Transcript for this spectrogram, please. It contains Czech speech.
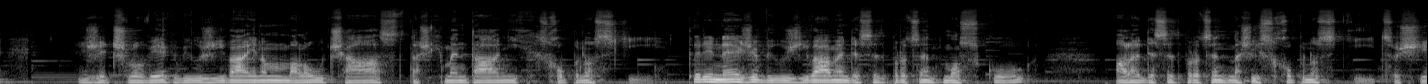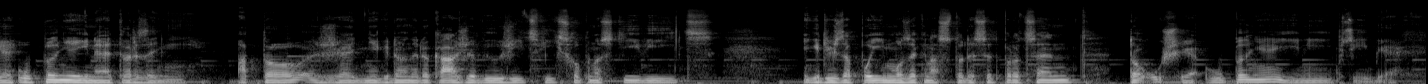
že člověk využívá jenom malou část našich mentálních schopností. Tedy ne, že využíváme 10% mozku, ale 10% našich schopností, což je úplně jiné tvrzení. A to, že někdo nedokáže využít svých schopností víc, i když zapojí mozek na 110%, to už je úplně jiný příběh.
